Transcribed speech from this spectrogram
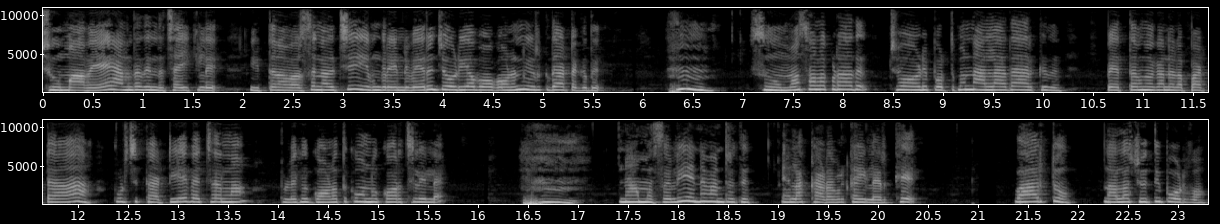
சும்மாவே அந்தது இந்த சைக்கிள் இத்தனை வருஷம் கழிச்சு இவங்க ரெண்டு பேரும் ஜோடியா போகணும்னு இருக்குதாட்டக்குது சும்மா சொல்லக்கூடாது. ஜோடி போட்டுக்கும் நல்லா தான் இருக்குது. பெத்தவங்க கண்ணில் பட்டா பிடிச்சி கட்டியே வச்சிடலாம். பிள்ளைக்கு குணத்துக்கு ஒன்றும் குறைச்சல இல்லை. நாம சொல்லி என்ன பண்றது? எல்லாம் கடவுள் கையில இருக்கு. வார்த்தும் நல்லா சுத்தி போடுவோம்.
